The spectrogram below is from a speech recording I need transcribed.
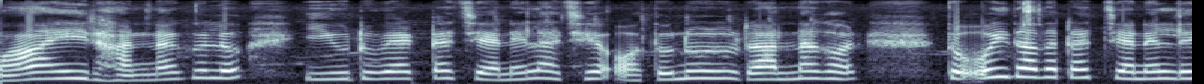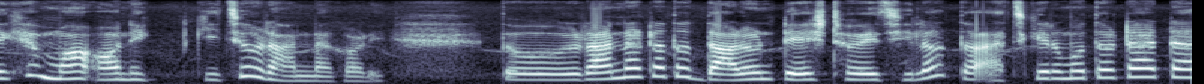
মা এই রান্নাগুলো ইউটিউবে একটা চ্যানেল আছে, অতনু রান্নাঘর। তো ওই দাদাটার চ্যানেল দেখে মা অনেক কিছু রান্না করে। তো রান্নাটা তো দারুণ টেস্ট হয়েছিল। তো আজকের মতো টাটা,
